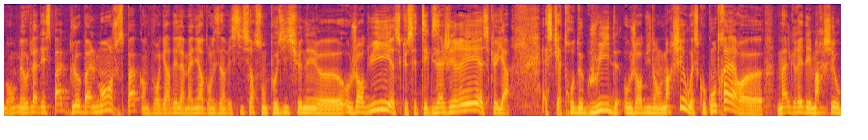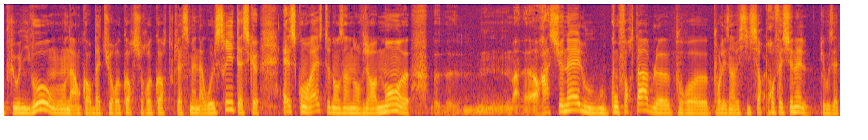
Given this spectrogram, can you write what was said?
Bon, mais au-delà des SPAC, globalement, je ne sais pas, quand vous regardez la manière dont les investisseurs sont positionnés euh, aujourd'hui, est-ce que c'est exagéré? Est-ce qu'il y, a, est qu'il y a trop de greed aujourd'hui dans le marché? Ou est-ce qu'au contraire, euh, malgré des marchés au plus haut niveau, on a encore battu record sur record toute la semaine à Wall Street, est-ce, qu'on reste dans un environnement euh, rationnel ou confortable pour, pour les investisseurs professionnels que vous êtes?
